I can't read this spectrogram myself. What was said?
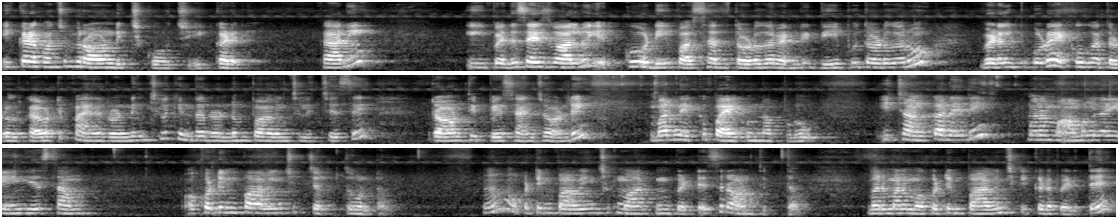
ఇక్కడ కొంచెం రౌండ్ ఇచ్చుకోవచ్చు ఇక్కడే. కానీ ఈ పెద్ద సైజు వాళ్ళు ఎక్కువ డీప్ అస్సలు తొడగరండి. డీప్ తొడగరు వెడల్పు కూడా ఎక్కువగా తొడగరు. కాబట్టి పైన రెండించులు కింద రెండు పావించులు ఇచ్చేసి రౌండ్ తిప్పేసాను చూడండి. మరి నెక్ పైకి ఉన్నప్పుడు ఈ చంక్ అనేది మనం మామూలుగా ఏం చేస్తాం? ఒకటి పావించుకు చెప్తూ ఉంటాం. ఆ, ఒకటి పావించుకు మార్కింగ్ పెట్టేసి రౌండ్ తిప్పుతాం. మరి మనం ఒకటి పావు ఇక్కడ పెడితే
